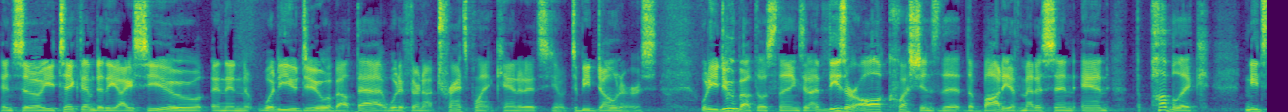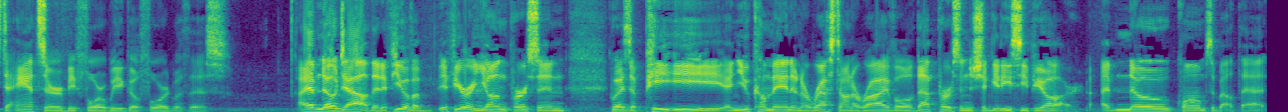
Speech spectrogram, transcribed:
And so you take them to the ICU, and then what do you do about that? What if they're not transplant candidates, you know, to be donors? What do you do about those things? And these are all questions that the body of medicine and the public needs to answer before we go forward with this. I have no doubt that if you have a if you're a young person who has a PE and you come in and arrest on arrival, that person should get ECPR. I have no qualms about that.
